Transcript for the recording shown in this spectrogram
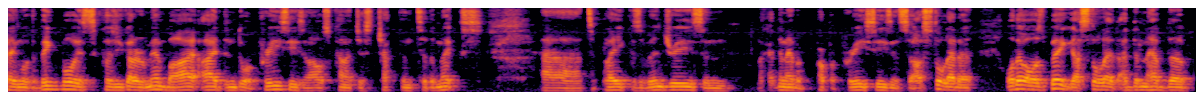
playing with the big boys. Because you got to remember, I, I, didn't do a preseason; I was kind of just chucked into the mix uh, to play because of injuries, and like I didn't have a proper preseason. So I still had a, although I was big, I still had, I didn't have the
